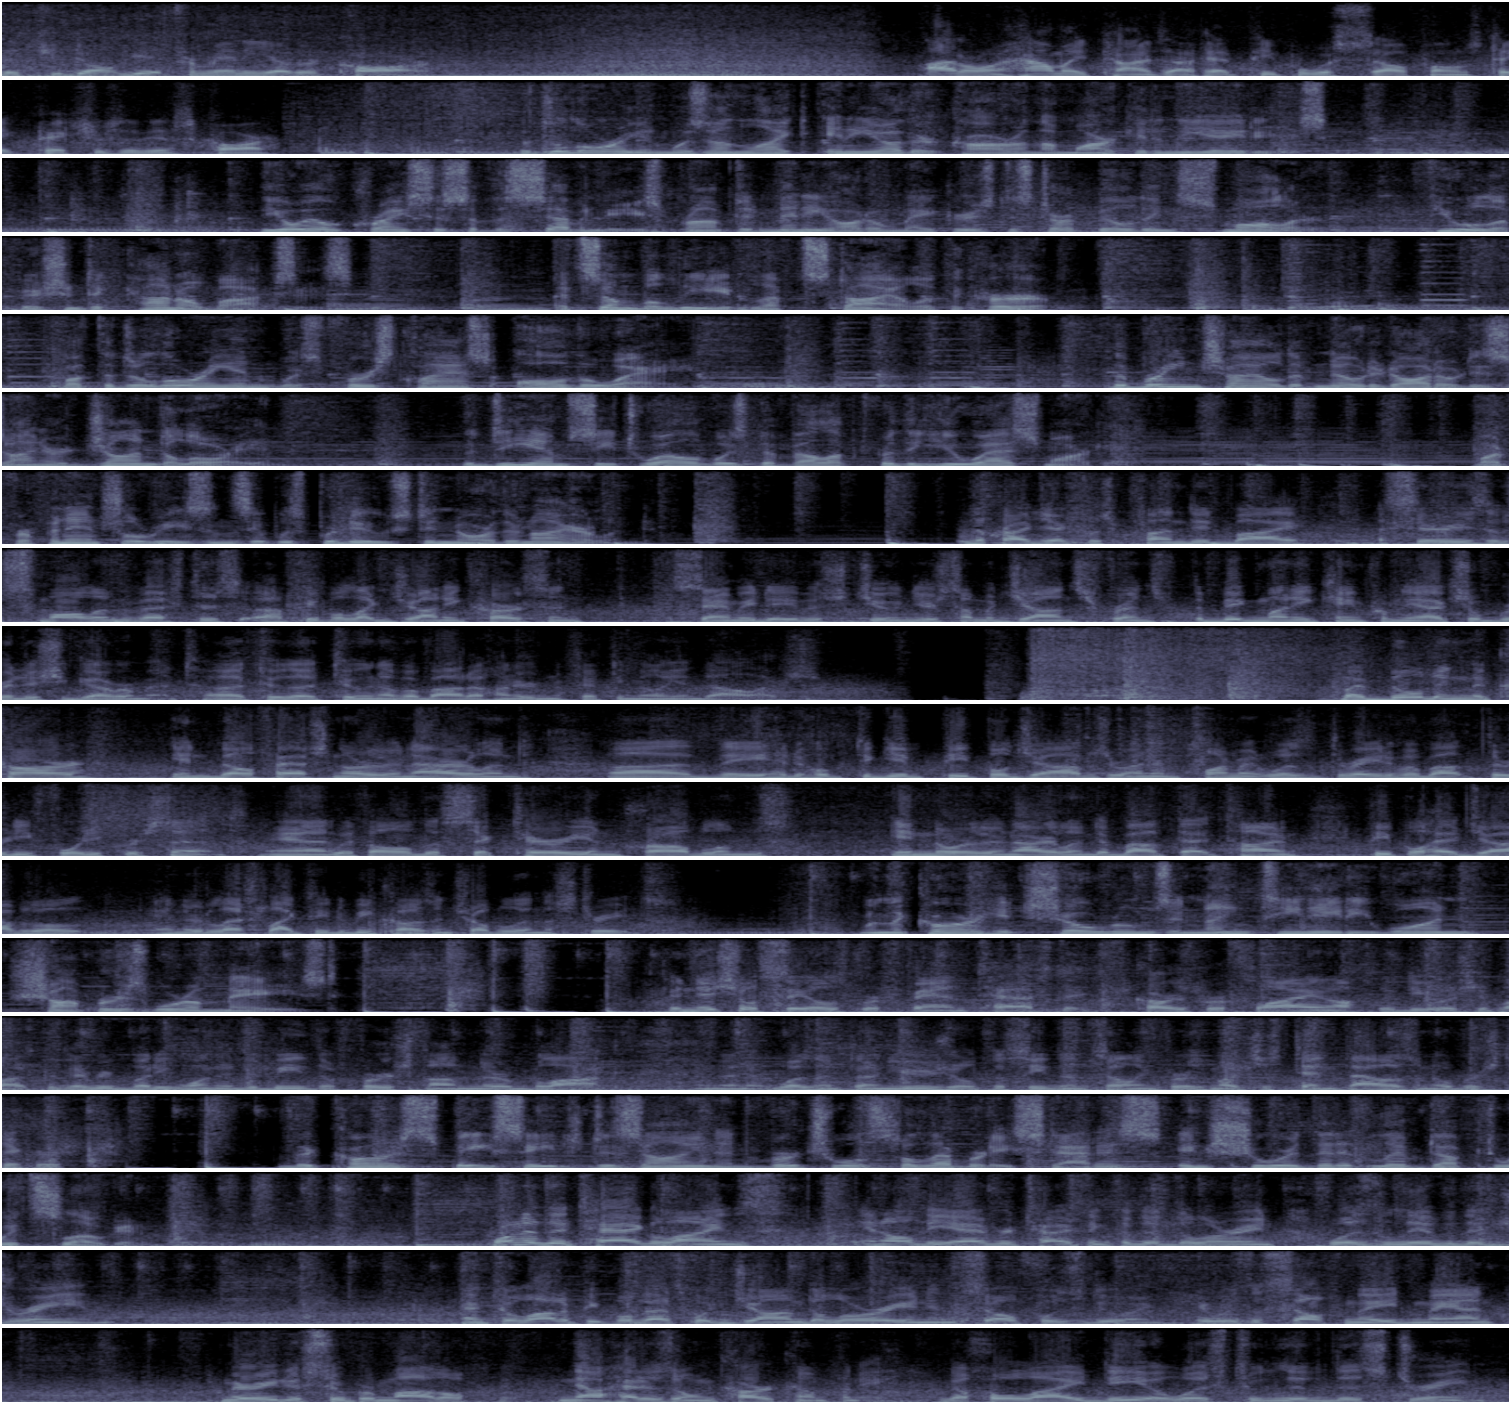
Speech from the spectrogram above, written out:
that you don't get from any other car. I don't know how many times I've had people with cell phones take pictures of this car. The DeLorean was unlike any other car on the market in the 80s. The oil crisis of the 70s prompted many automakers to start building smaller, fuel-efficient econo-boxes that some believe left style at the curb. But the DeLorean was first class all the way. The brainchild of noted auto designer John DeLorean, the DMC-12 was developed for the U.S. market. But for financial reasons, it was produced in Northern Ireland. The project was funded by a series of small investors, uh, people like Johnny Carson, Sammy Davis Jr., some of John's friends. The big money came from the actual British government uh, to the tune of about $150 million. By building the car in Belfast, Northern Ireland, uh, they had hoped to give people jobs where unemployment was at the rate of about 30, 40%. And with all the sectarian problems in Northern Ireland about that time, people had jobs and they're less likely to be causing trouble in the streets. When the car hit showrooms in 1981, shoppers were amazed. Initial sales were fantastic. Cars were flying off the dealership lots because everybody wanted to be the first on their block. And then it wasn't unusual to see them selling for as much as 10,000 over stickers. The car's space-age design and virtual celebrity status ensured that it lived up to its slogan. One of the taglines in all the advertising for the DeLorean was live the dream. And to a lot of people, that's what John DeLorean himself was doing. He was a self-made man, married a supermodel, now had his own car company. The whole idea was to live this dream.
